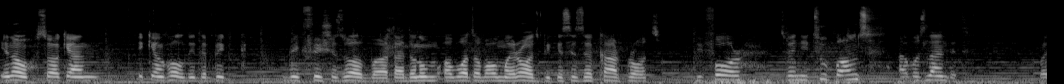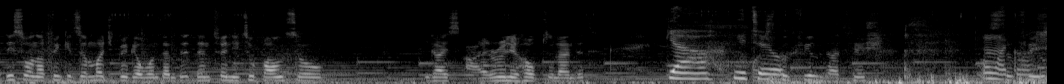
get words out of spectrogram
you know, so I can it can hold it the big big fish as well. But I don't know what about my rods because it's a carp rod. Before 22 pounds I was landed, but this one I think it's a much bigger one than than 22 pounds. So guys, I really hope to land it. Yeah, me oh, too. I too. feel that fish. Oh my gosh. feel.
